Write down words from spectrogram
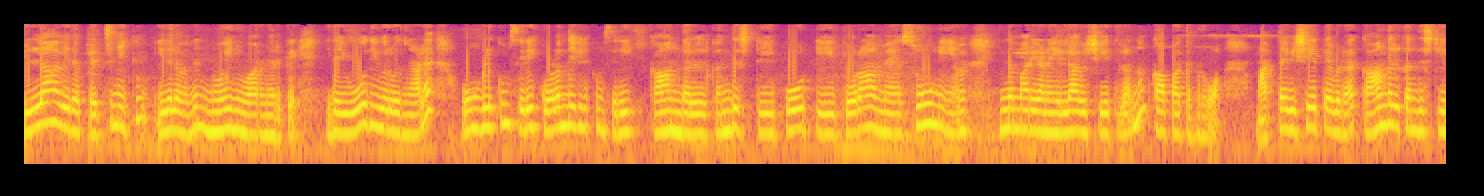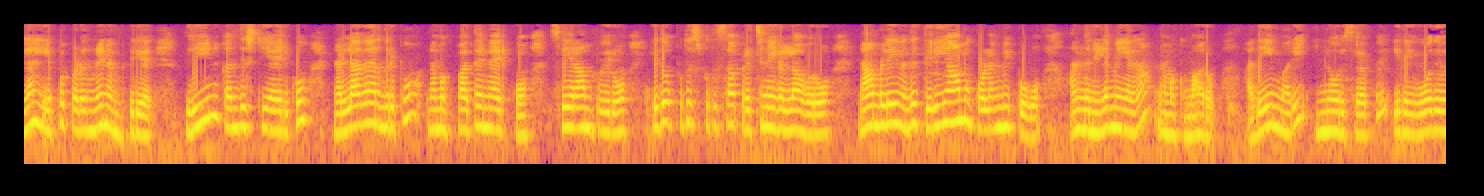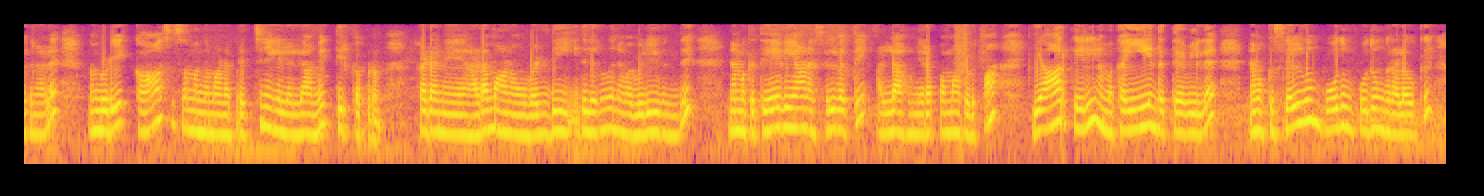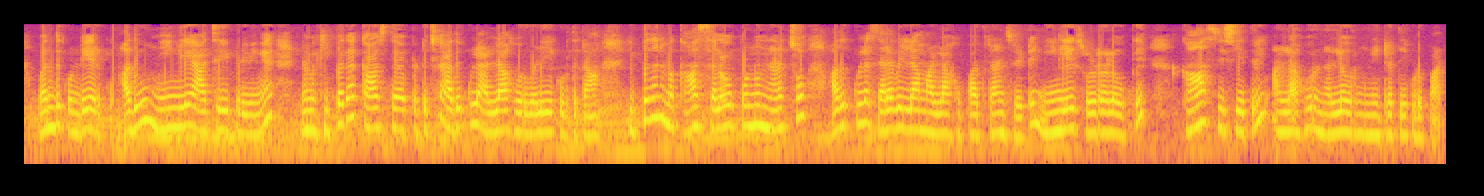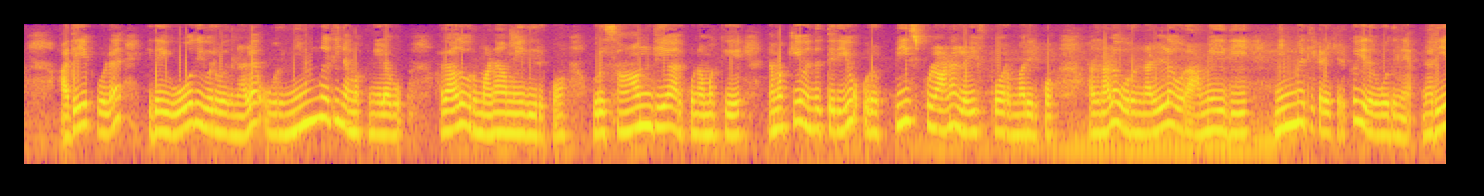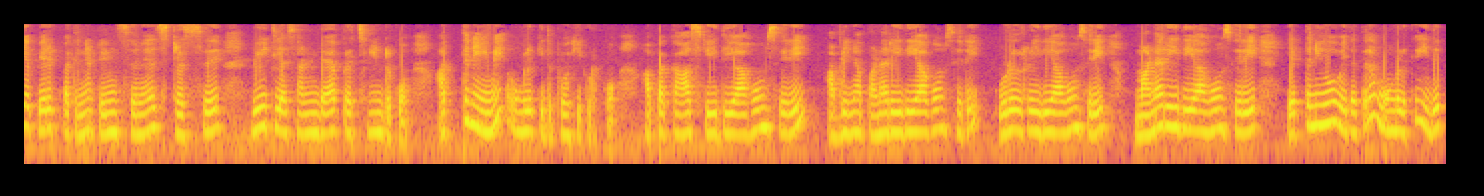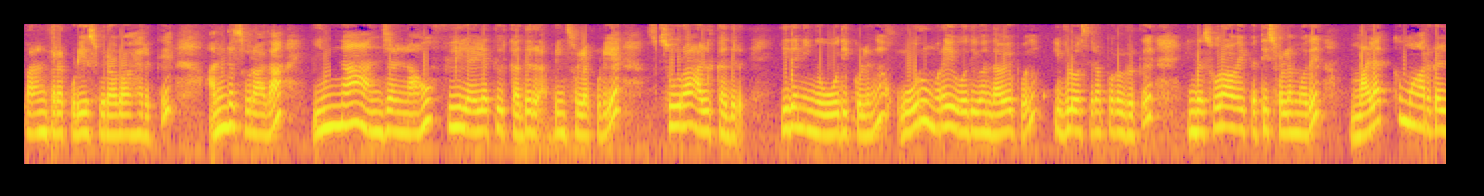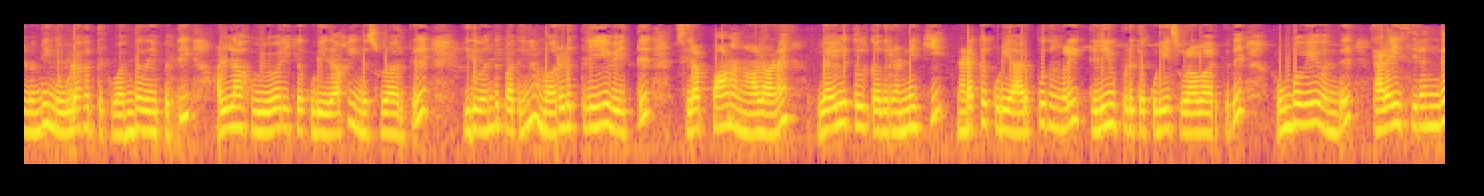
எல்லா வித பிரச்சனைக்கும் இதில் வந்து நோய் நிவாரணம் இருக்குது இதை ஓதி வருவதனால உங்களுக்கும் சரி குழந்தைகளுக்கும் சரி காந்தல் கந்திஷ்டி போட்டி பொறாமை சூனியம் இந்த மாதிரியான எல்லா விஷயத்துலேருந்தும் காப்பாற்றப்படுவோம் மற்ற விஷயத்தை விட காந்தல் கந்திஷ்டிலாம் எப்போ படணும்னே நமக்கு தெரியாது. திடீர்னு கந்திஷ்டியாக இருக்கும் நல்லா தான் இருந்திருப்போம். நமக்கு பார்த்தா என்ன இருக்கும்? சேராமல் போயிடும் ஏதோ புதுசு புதுசாக பிரச்சனைகள்லாம் வரும். நாமளே வந்து தெரியாமல் குழம்பி போவோம். அந்த நிலைமையெல்லாம் நமக்கு மாறும். அதே மாதிரி இன்னொரு சிறப்பு இதை ஓதுவதனால நம்மளுடைய காசு சம்பந்தமான பிரச்சனைகள் எல்லாமே தீர்க்கப்படும். கடன் அடமானம் வட்டி இதிலிருந்து நம்ம வெளியே வந்து நமக்கு தேவையான செல்வத்தை அல்லாஹ் நிரப்பமாக கொடுப்பான். யார் கையிலையும் நம்ம கையே இந்த தேவையில்லை. நமக்கு செல்வம் போதும் போதுங்கிற அளவுக்கு வந்து கொண்டே இருக்கும். அதுவும் நீங்களே ஆச்சரியப்படுவீங்க. நமக்கு இப்போ தான் காசு தேவைப்பட்டுச்சு. அதுக்குள்ளே அல்லாஹ் ஒரு வழியை கொடுத்துட்டான். இப்போ தான் நம்ம காசு செலவு பண்ணணும்னு நினச்சோம். அதுக்குள்ளே செலவில்லாமல் அல்லாஹ் பார்த்துட்டான்னு சொல்லிட்டு நீங்களே சொல்கிற அளவுக்கு காசு விஷயத்துலையும் அல்லாஹ் ஒரு நல்ல ஒரு முன்னேற்றத்தை கொடுப்பான். அதே போல் இதை ஓதி வருவதனால ஒரு நிம்மதி நமக்கு நிலவும். அதாவது ஒரு மன அமைதி இருக்கும். ஒரு சாந்தியாக இருக்கும் நமக்கு. நமக்கே வந்து தெரியும் ஒரு பீஸ்ஃபுல்லான லைஃப் போகிற மாதிரி இருக்கும். அதனால் ஒரு நல்ல ஒரு அமைதி நிம்மதி கிடைக்கிறதுக்கு இதை ஓதுங்க. நிறைய பேருக்கு பார்த்தீங்கன்னா டென்ஷனு ஸ்ட்ரெஸ்ஸு வீட்டில் சண்டை பிரச்சனைன்னு இருக்கும். அத்தனையுமே உங்களுக்கு இது போக்கி கொடுக்கும். அப்போ காசு ரீதியாகவும் சரி அப்படின்னா பண ரீதியாகவும் சரி உடல் ரீதியாகவும் சரி மன ரீதியாகவும் சரி எத்தனையோ விதத்தில் உங்களுக்கு இது பலன் தரக்கூடிய சூறாவாக இருக்குது அந்த சூறா தான் இன்னா அஞ்சல்னாகும் ஃபீ லைலத்தில் கதிர் அப்படின்னு சொல்லக்கூடிய சூறா அல் கதிர். இதை நீங்கள் ஓதிக்கொள்ளுங்க. ஒரு முறை ஓதி வந்தாவே போதும். இவ்வளோ சிறப்புகள் இருக்குது இந்த சூறாவை பற்றி சொல்லும் போது மலக்குமார்கள் வந்து இந்த உலகத்துக்கு வந்ததை பற்றி அல்லாஹ் விவரிக்கக்கூடியதாக இந்த சூறா இருக்குது இது வந்து பார்த்திங்கன்னா வருடத்திலேயே வைத்து சிறப்பான நாளான லைலத்துல் கதிர் அன்னைக்கு நடக்கக்கூடிய அற்புதங்களை தெளிவுபடுத்தக்கூடிய சுறாவாக இருக்குது. ரொம்பவே வந்து தலை சிறந்த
